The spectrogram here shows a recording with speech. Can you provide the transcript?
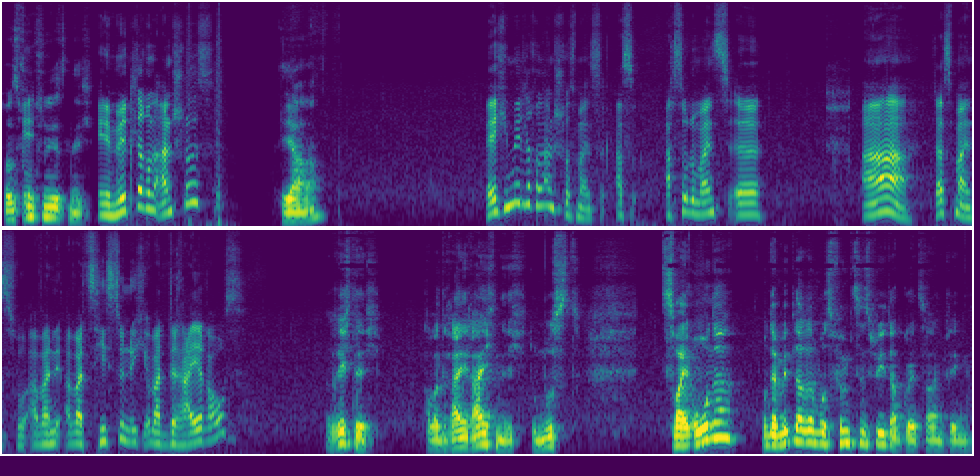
Sonst funktioniert es nicht. In den mittleren Anschluss? Ja, Welchen mittleren Anschluss meinst du? Ach, so- ach so, du meinst, äh. Ah, das meinst du. Aber, aber ziehst du nicht über drei raus? Richtig. Aber drei reichen nicht. Du musst zwei ohne und der mittlere muss 15 Speed Upgrades reinkriegen.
